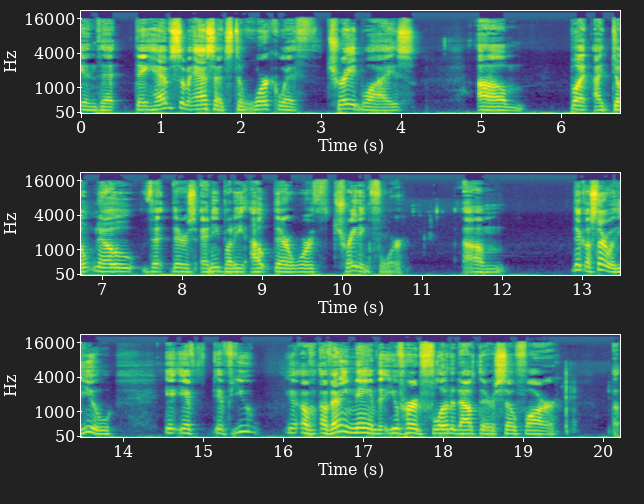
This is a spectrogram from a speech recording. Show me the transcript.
in that they have some assets to work with trade wise. Um, but I don't know that there's anybody out there worth trading for. Um, Nick, I'll start with you. If if you of of any name that you've heard floated out there so far, uh,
